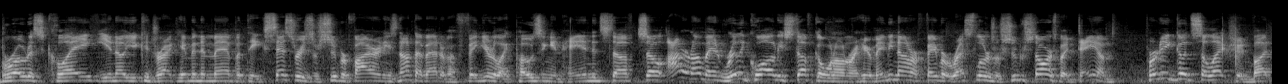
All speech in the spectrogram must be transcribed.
Brodus Clay, you know, you could drag him into meh, but the accessories are super fire, and he's not that bad of a figure, like posing in hand and stuff. So, I don't know, man. Really quality stuff going on right here. Maybe not our favorite wrestlers or superstars, but damn, pretty good selection. But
